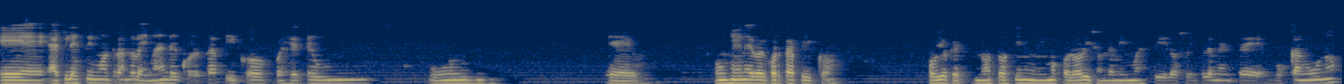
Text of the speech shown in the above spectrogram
Eh, aquí les estoy mostrando la imagen del cortapico, pues este es un, eh, un género de cortapico. Obvio que no todos tienen el mismo color y son del mismo estilo, simplemente buscan uno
